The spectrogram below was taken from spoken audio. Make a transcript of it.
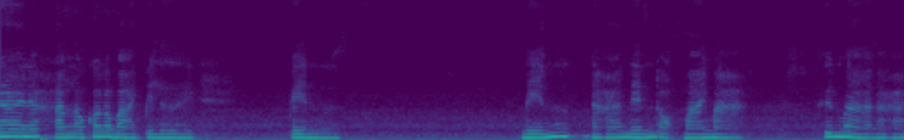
ง่าย ๆนะคะ เราก็ระบายไปเลยเป็น เน้นนะคะ เน้นดอกไม้มาขึ้นมานะคะ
